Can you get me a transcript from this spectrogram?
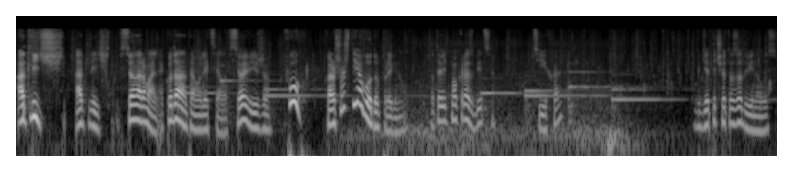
Отлично, отлично. Все нормально. Куда она там улетела? Все, вижу. Фух, хорошо, что я в воду прыгнул. А то ведь мог разбиться. Тихо. Где-то что-то задвинулось.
